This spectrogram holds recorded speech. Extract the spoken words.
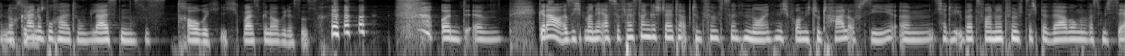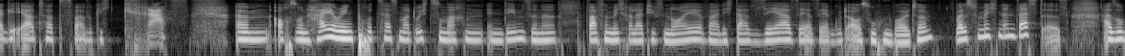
noch Absolut. keine Buchhaltung leisten. Das ist traurig. Ich weiß genau, wie das ist. Und ähm, genau, also ich meine erste Festangestellte ab dem 15.09. Ich freue mich total auf sie. Ähm, ich hatte über 250 Bewerbungen, was mich sehr geehrt hat. Das war wirklich krass. Ähm, auch so ein Hiring-Prozess mal durchzumachen in dem Sinne war für mich relativ neu, weil ich da sehr, sehr, sehr gut aussuchen wollte, weil es für mich ein Invest ist. Also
